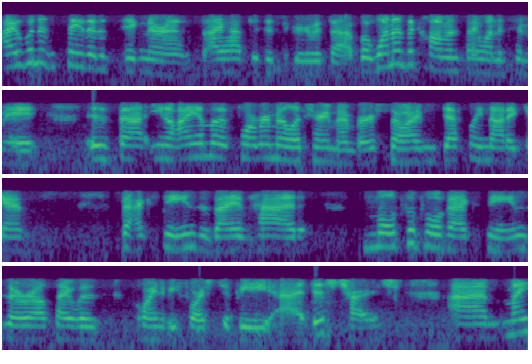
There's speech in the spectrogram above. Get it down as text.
I wouldn't say that it's ignorance. I have to disagree with that. But one of the comments I wanted to make is that, you know, I am a former military member, so I'm definitely not against vaccines as I have had multiple vaccines, or else I was going to be forced to be uh, discharged. Um, my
